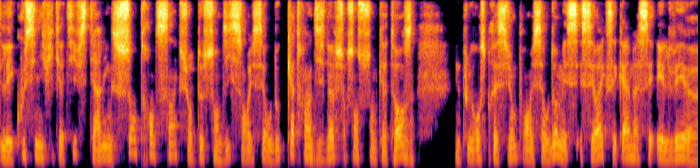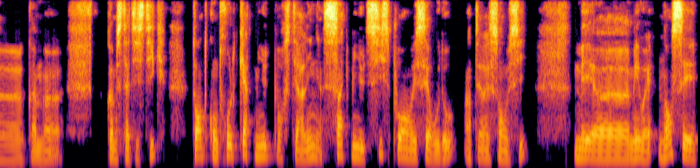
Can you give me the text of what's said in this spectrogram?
les coups significatifs. Sterling 135 sur 210, Henri Cerudo 99 sur 174 une plus grosse pression pour Henri Cerudo, mais c'est vrai que c'est quand même assez élevé euh, comme euh, comme statistique. Temps de contrôle 4 minutes pour Sterling, 5 minutes 6 pour Henri Cerudo, intéressant aussi. Mais euh, mais ouais, non, c'est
